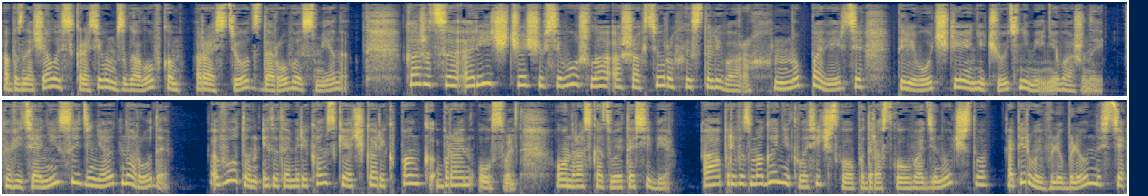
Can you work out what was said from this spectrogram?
обозначалось красивым заголовком «Растет здоровая смена». Кажется, речь чаще всего шла о шахтерах и столеварах, но, поверьте, переводчики ничуть не менее важны, ведь они соединяют народы. Вот он, этот американский очкарик-панк Брайан Освальд, он рассказывает о себе – о превозмогании классического подросткового одиночества, о первой влюбленности,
